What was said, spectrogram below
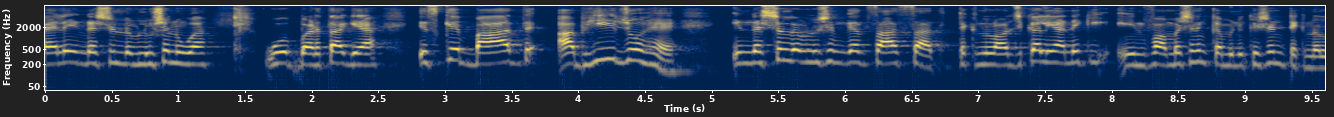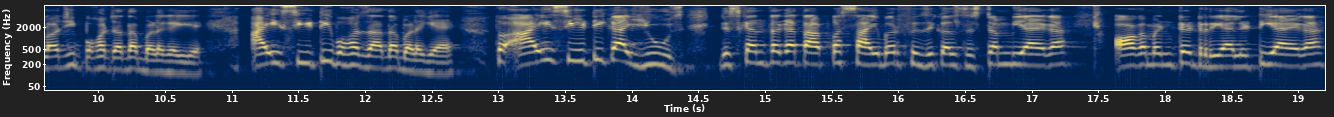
पहले इंडस्ट्रियल रेवोल्यूशन हुआ, वो बढ़ता गया। इसके बाद अभी जो है इंडस्ट्रियल रेवोल्यूशन के साथ साथ टेक्नोलॉजिकल यानी कि इंफॉर्मेशन कम्युनिकेशन टेक्नोलॉजी बहुत ज़्यादा बढ़ गई है। आईसीटी बहुत ज़्यादा बढ़ गया है। तो आईसीटी का यूज़ जिसके अंतर्गत आपका साइबर फ़िज़िकल सिस्टम भी आएगा ऑगमेंटेड रियलिटी आएगा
